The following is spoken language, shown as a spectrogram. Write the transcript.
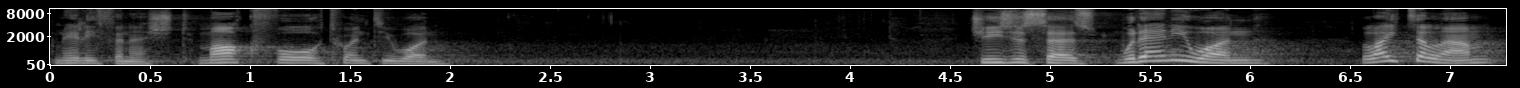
Nearly finished. Mark 4 21. Jesus says, Would anyone light a lamp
